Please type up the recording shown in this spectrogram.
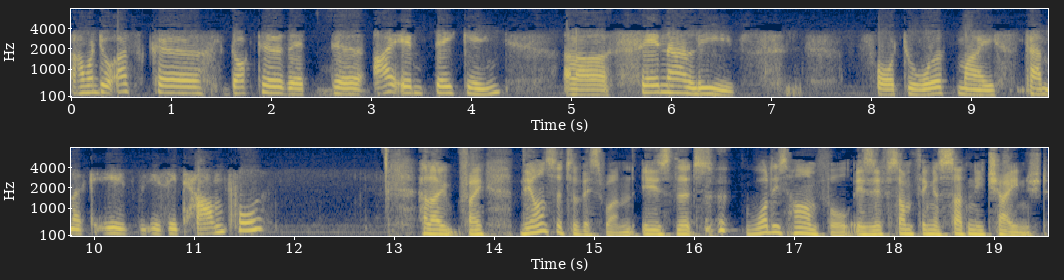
I want to ask uh, doctor that uh, I am taking uh, senna leaves for to work my stomach. Is is it harmful? Hello, Faye. The answer to this one is that what is harmful is if something has suddenly changed.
